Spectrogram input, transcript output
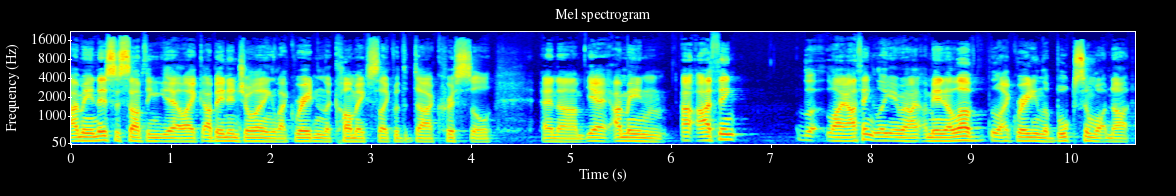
I mean, this is something. Yeah, like I've been enjoying like reading the comics, like with the Dark Crystal, and um, yeah, I mean, I, I think like I think like, I mean I love like reading the books and whatnot,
